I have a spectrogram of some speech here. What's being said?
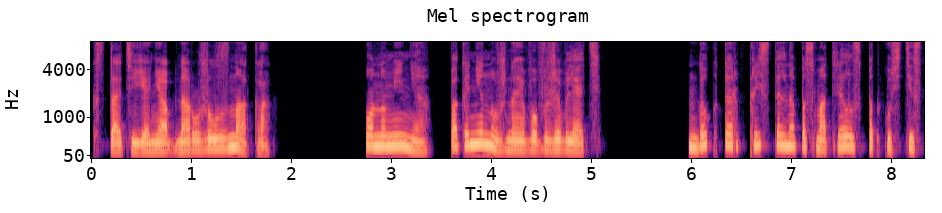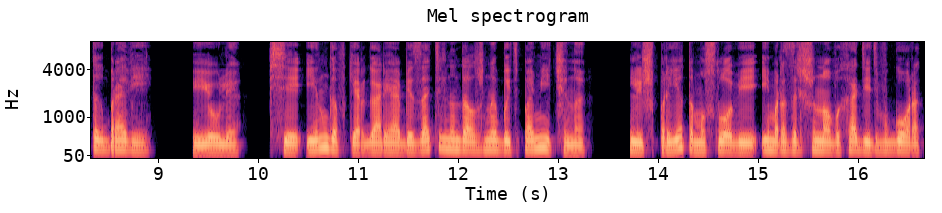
Кстати, я не обнаружил знака». «Он у меня, пока не нужно его вживлять». Доктор пристально посмотрел из-под кустистых бровей. «Юли, все Инга в Кергаре обязательно должны быть помечены. Лишь при этом условии им разрешено выходить в город.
